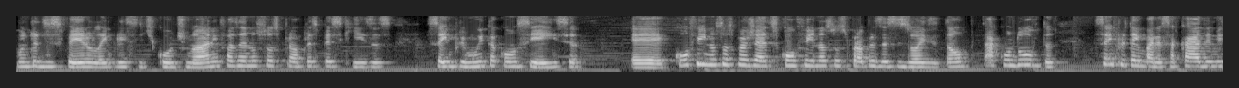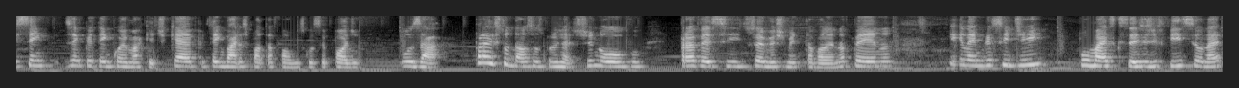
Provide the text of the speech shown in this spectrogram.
muito desespero. Lembrem-se de continuarem fazendo suas próprias pesquisas, sempre muita consciência. É, confie nos seus projetos, confie nas suas próprias decisões. Então, tá com dúvida? Sempre tem Bias Academy, sempre, sempre tem CoinMarketCap, tem várias plataformas que você pode usar para estudar os seus projetos de novo, para ver se seu investimento está valendo a pena. E lembre-se de, por mais que seja difícil, né,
